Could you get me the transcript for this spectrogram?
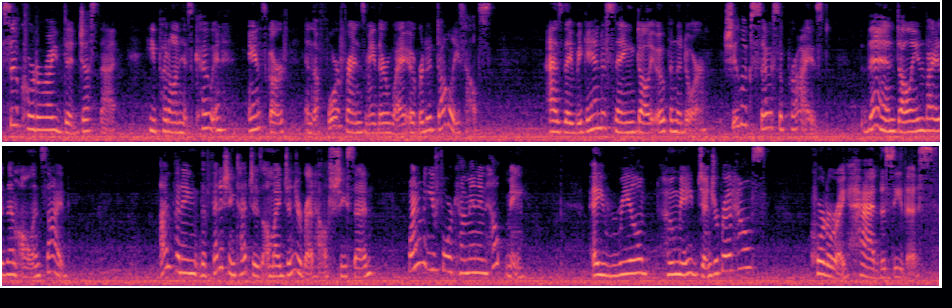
So Corduroy did just that. He put on his coat and, and scarf, and the four friends made their way over to Dolly's house. As they began to sing, Dolly opened the door. She looked so surprised. Then Dolly invited them all inside. I'm putting the finishing touches on my gingerbread house, she said. Why don't you four come in and help me? A real homemade gingerbread house? Corduroy had to see this.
